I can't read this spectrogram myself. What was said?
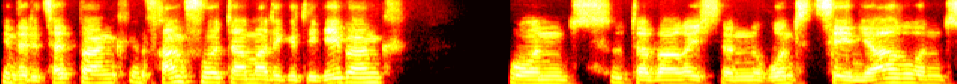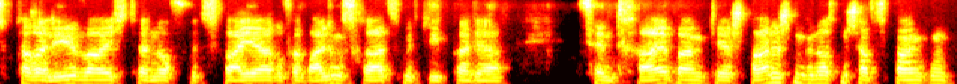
in der DZ Bank in Frankfurt, damalige DG Bank. Und da war ich dann rund zehn Jahre und parallel war ich dann noch für zwei Jahre Verwaltungsratsmitglied bei der Zentralbank der spanischen Genossenschaftsbanken.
